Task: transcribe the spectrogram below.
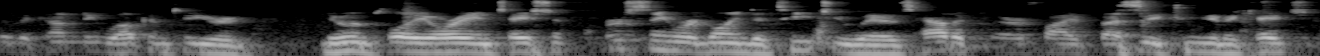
to the company. Welcome to your new employee orientation. First thing we're going to teach you is how to clarify fuzzy communication."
